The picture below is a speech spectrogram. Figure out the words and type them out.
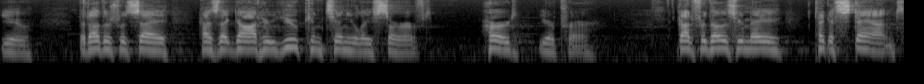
you. That others would say, Has that God who you continually served heard your prayer? God, for those who may take a stand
